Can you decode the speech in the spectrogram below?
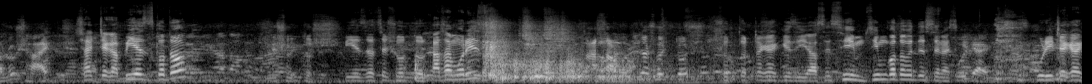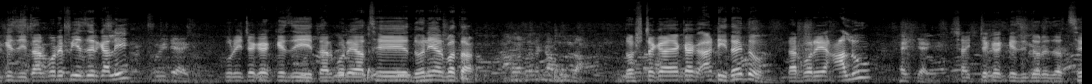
আলু ষাট। ষাট টাকা। পেঁয়াজ কত? সত্তর। পেঁয়াজ আছে সত্তর। কাঁচামরিচ? সত্তর সত্তর টাকা কেজি আছে। সিম সিম কত করে দিচ্ছেন আজকে? কুড়ি টাকা কেজি। তারপরে পেঁয়াজের কালি? কুড়ি টাকা। কুড়ি টাকা কেজি, তারপরে আছে ধনিয়ার পাতা। দশ টাকা এক এক আটি, তাই তো? তারপরে আলু, ষাট টাকা কেজি ধরে যাচ্ছে।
